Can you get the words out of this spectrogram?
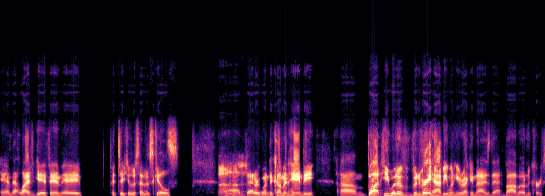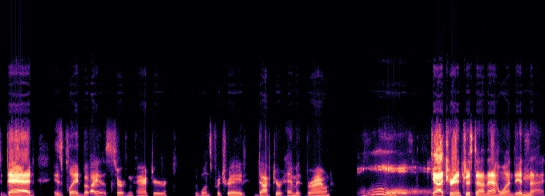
and that life gave him a particular set of skills. uh, Ah. that are going to come in handy. Um, but he would have been very happy when he recognized that Bob Odenkirk's dad is played by a certain actor who once portrayed Dr. Emmett Brown. Oh, Got your interest on that one, didn't I?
